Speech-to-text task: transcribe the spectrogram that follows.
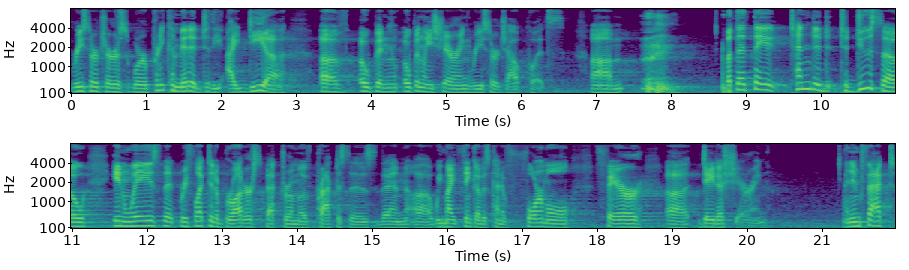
researchers were pretty committed to the idea of open, openly sharing research outputs. Um, but that they tended to do so in ways that reflected a broader spectrum of practices than uh, we might think of as kind of formal, FAIR uh, data sharing. And in fact,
